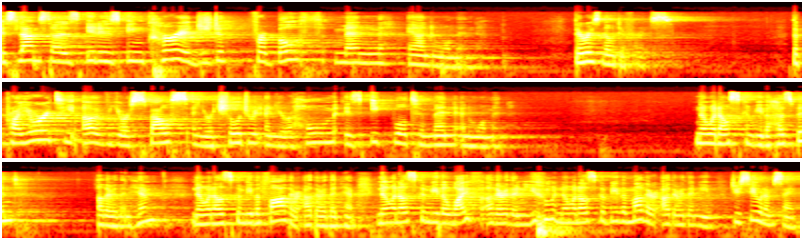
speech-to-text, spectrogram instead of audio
Islam says it is encouraged for both men and women. There is no difference. The priority of your spouse and your children and your home is equal to men and women. No one else can be the husband other than him. No one else can be the father other than him. No one else can be the wife other than you, and no one else can be the mother other than you. Do you see what I'm saying?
